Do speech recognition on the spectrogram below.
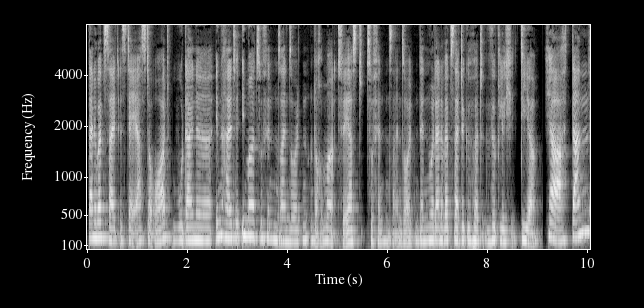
Deine Website ist der erste Ort, wo deine Inhalte immer zu finden sein sollten und auch immer zuerst zu finden sein sollten, denn nur deine Webseite gehört wirklich dir. Ja, dann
